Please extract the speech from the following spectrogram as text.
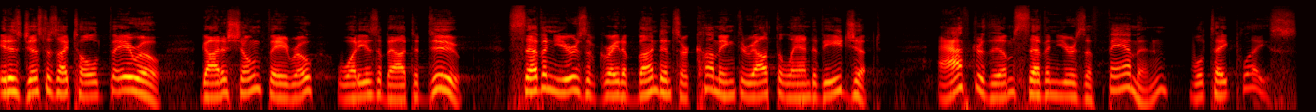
It is just as I told Pharaoh. God has shown Pharaoh what he is about to do. Seven years of great abundance are coming throughout the land of Egypt. After them, seven years of famine will take place.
